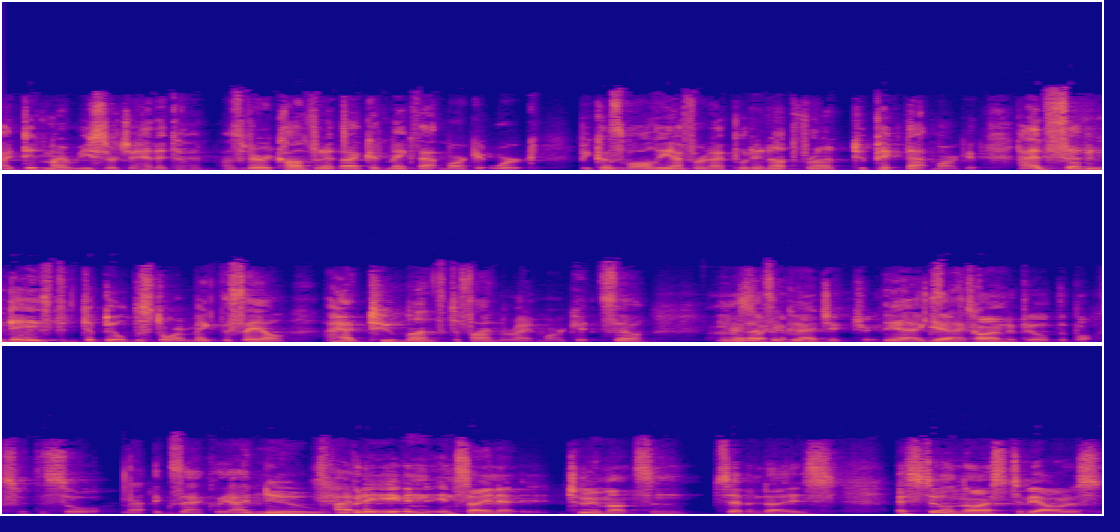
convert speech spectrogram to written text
I did my research ahead of time. I was very confident that I could make that market work because of all the effort I put in up front to pick that market. I had seven days to, to build the store and make the sale. I had two months to find the right market. So, you know, it's that's like a, good, magic trick. Yeah, You have exactly. time to build the box with the saw. Uh, exactly. I knew. I, But I- even in saying that, two months and seven days, it's still nice to be able to,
